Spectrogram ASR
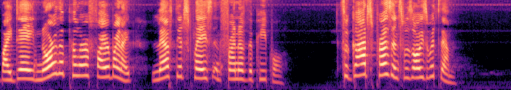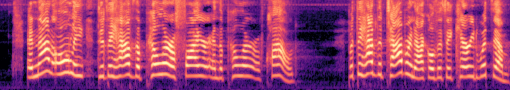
by day nor the pillar of fire by night left its place in front of the people. So God's presence was always with them. And not only did they have the pillar of fire and the pillar of cloud, but they had the tabernacle that they carried with them.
